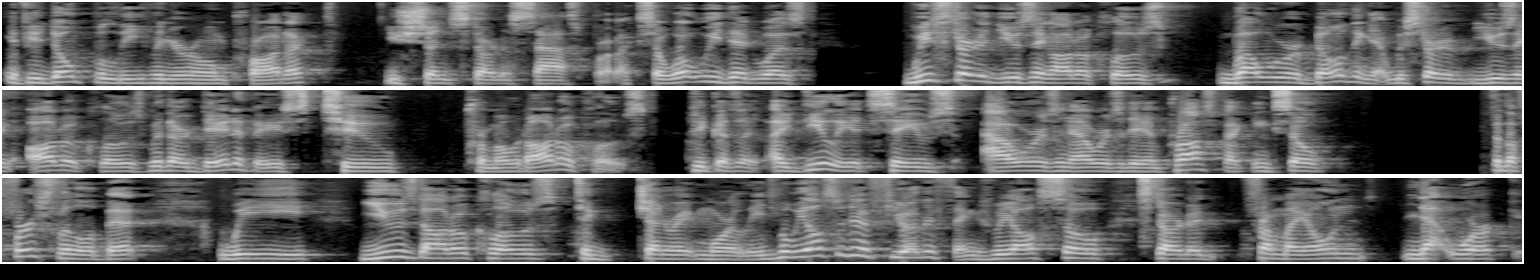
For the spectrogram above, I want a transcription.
if you don't believe in your own product, you shouldn't start a SaaS product. So, what we did was we started using Autoklose while we were building it. We started using Autoklose with our database to promote Autoklose because ideally it saves hours and hours a day in prospecting. So, for the first little bit, we used Autoklose to generate more leads, but we also did a few other things. We also started from my own network,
